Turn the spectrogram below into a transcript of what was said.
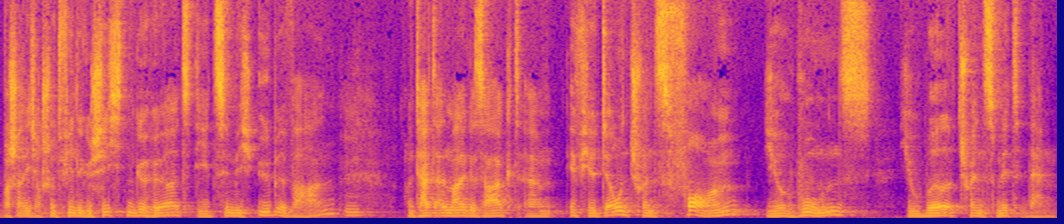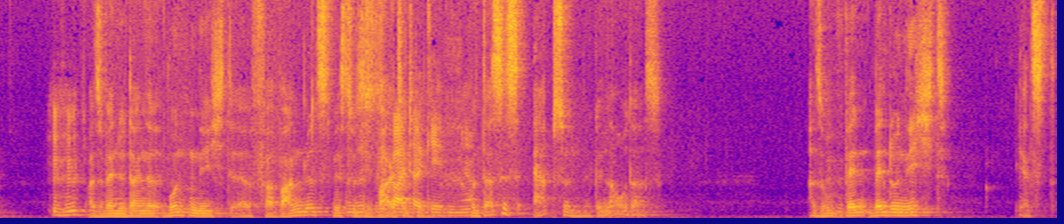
wahrscheinlich auch schon viele Geschichten gehört, die ziemlich übel waren. Mhm. Und er hat einmal gesagt, ähm, if you don't transform your wounds, you will transmit them. Mhm. Also wenn du deine Wunden nicht äh, verwandelst, wirst du sie, sie weitergeben. weitergeben ja. Und das ist Erbsünde, genau das. Also mhm. wenn, wenn du nicht, jetzt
